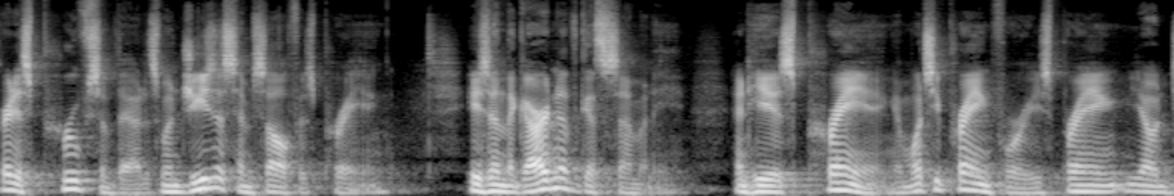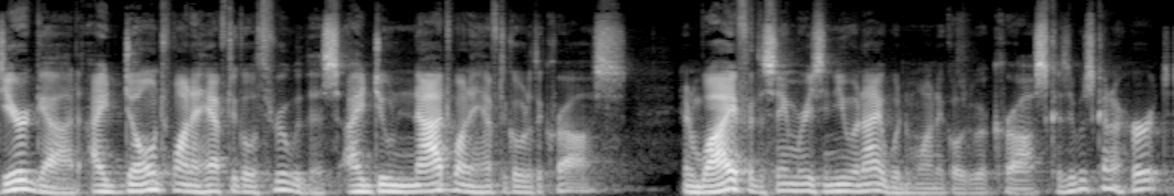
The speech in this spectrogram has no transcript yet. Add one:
greatest proofs of that, is when Jesus himself is praying. He's in the Garden of Gethsemane, and he is praying. And what's he praying for? He's praying, you know, Dear God, I don't want to have to go through with this. I do not want to have to go to the cross. And why? For the same reason you and I wouldn't want to go to a cross, because it was going to hurt.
